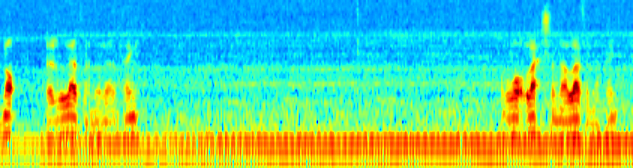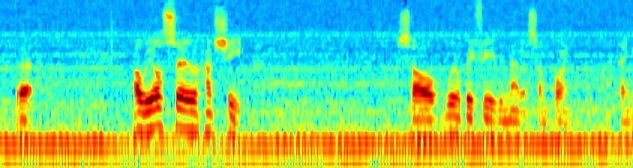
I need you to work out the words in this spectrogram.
Not 11, I don't think. A lot less than 11, I think. But oh, we also have sheep, so we'll be feeding them at some point, I think.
